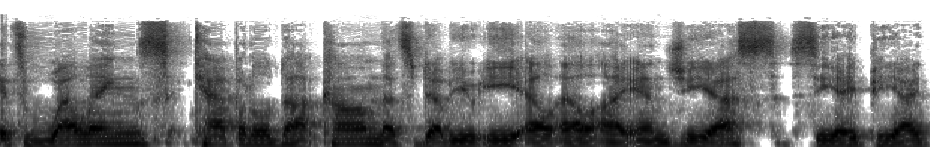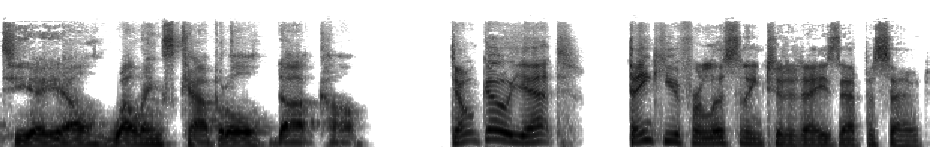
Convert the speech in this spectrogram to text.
It's wellingscapital.com. That's W E L L I N G S C A P I T A L, wellingscapital.com. Don't go yet. Thank you for listening to today's episode.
